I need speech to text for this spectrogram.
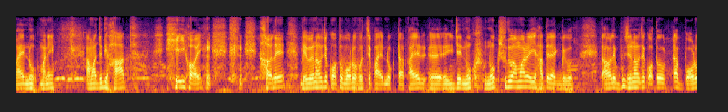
মায়ের নখ মানে আমার যদি হাত এই হয়, তাহলে ভেবে নাও যে কত বড় হচ্ছে পায়ের নখটা। পায়ের এই যে নখ নখ শুধু আমার এই হাতের এক বেগত। তাহলে বুঝে নাও যে কতটা বড়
